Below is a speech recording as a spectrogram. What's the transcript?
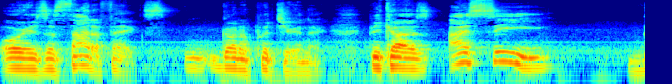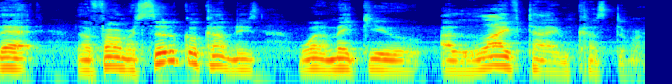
Or is the side effects to put you in there? Because I see that the pharmaceutical companies want to make you a lifetime customer.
